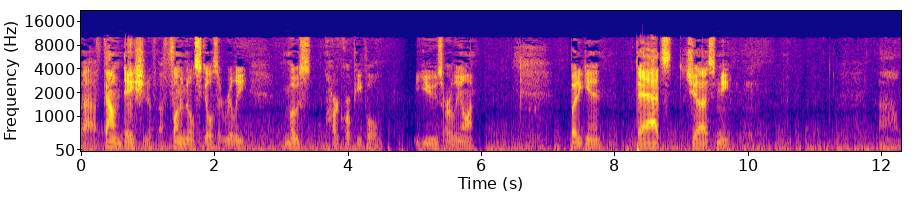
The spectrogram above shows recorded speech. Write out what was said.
uh, foundation of, of fundamental skills that really most hardcore people use early on. But again, that's just me. Um,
